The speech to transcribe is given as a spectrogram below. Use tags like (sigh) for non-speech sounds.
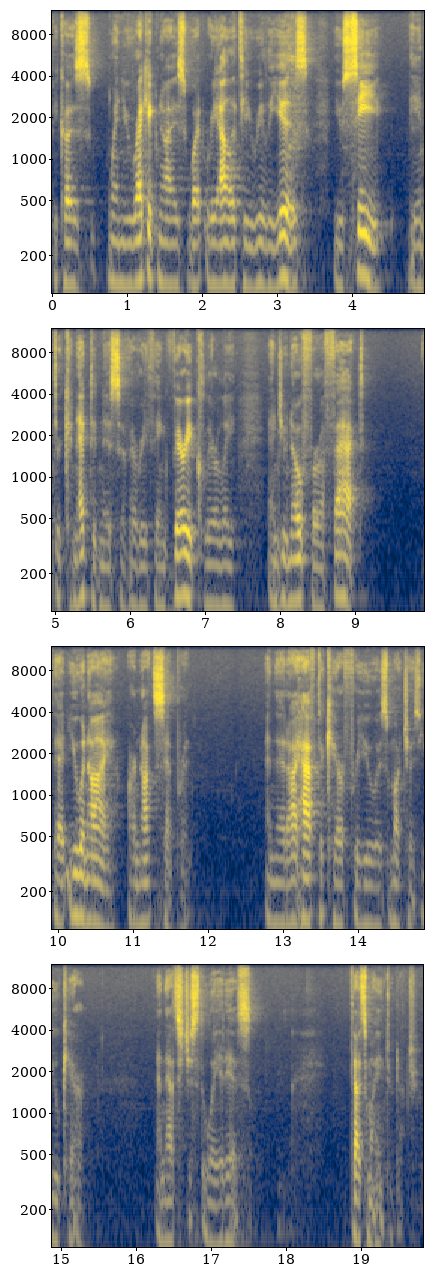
Because when you recognize what reality really is, you see the interconnectedness of everything very clearly, and you know for a fact that you and I are not separate, and that I have to care for you as much as you care. And that's just the way it is. That's my introduction.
